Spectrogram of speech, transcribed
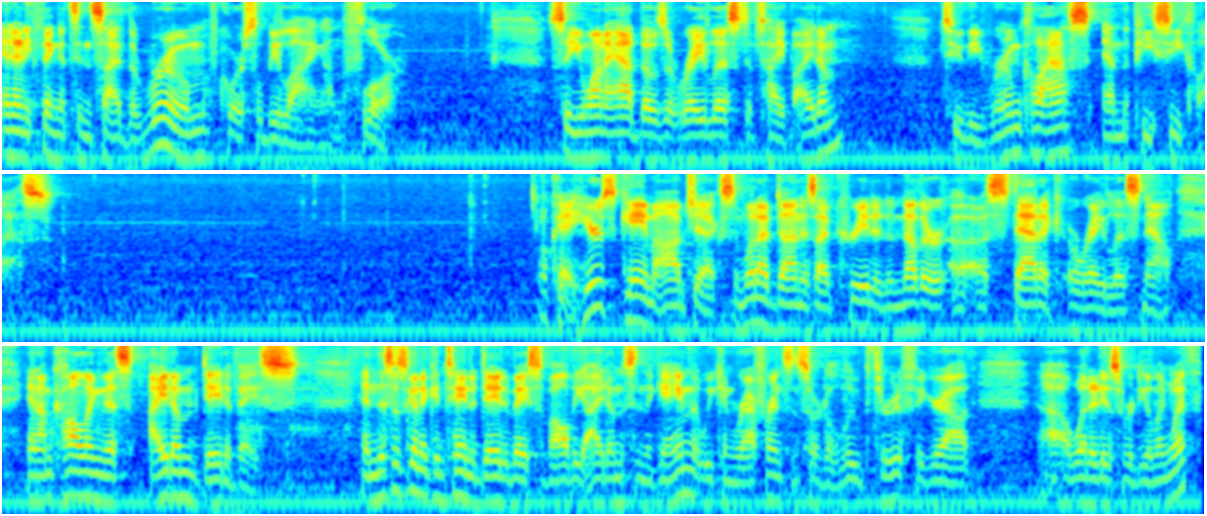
And anything that's inside the room, of course, will be lying on the floor. So you want to add those array list of type item to the room class and the PC class. Okay, here's game objects, and what I've done is I've created another uh, static array list now, and I'm calling this item database. And this is going to contain a database of all the items in the game that we can reference and sort of loop through to figure out uh, what it is we're dealing with.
